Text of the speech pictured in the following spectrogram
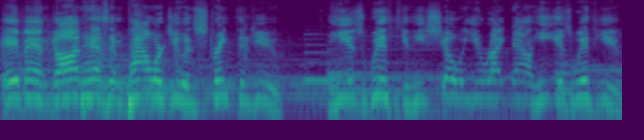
Amen. God has empowered you and strengthened you. He is with you. He's showing you right now, He is with you.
